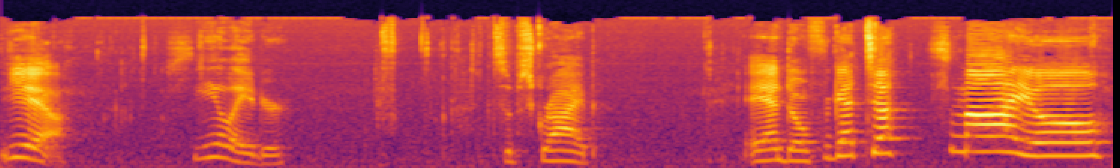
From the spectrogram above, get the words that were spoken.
yeah. See you later. Subscribe. And don't forget to smile.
